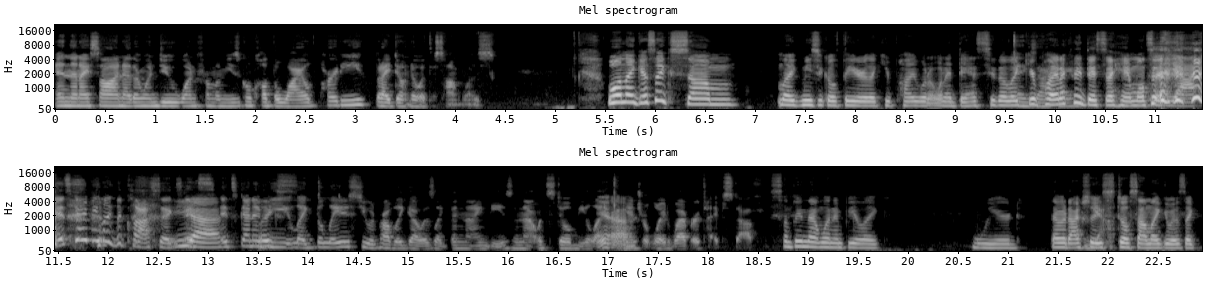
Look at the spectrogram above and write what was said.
And then I saw another one do one from a musical called The Wild Party, but I don't know what the song was. Well, and I guess like some like musical theater, like you probably wouldn't want to dance to though. Like you're probably not gonna dance to Hamilton. yeah, it's gonna be like the classics. Yeah, It's, gonna like be like the latest you would probably go is like the nineties, and that would still be like Yeah. Andrew Lloyd Webber type stuff. something that wouldn't be like weird. That would actually Yeah. still sound like it was like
